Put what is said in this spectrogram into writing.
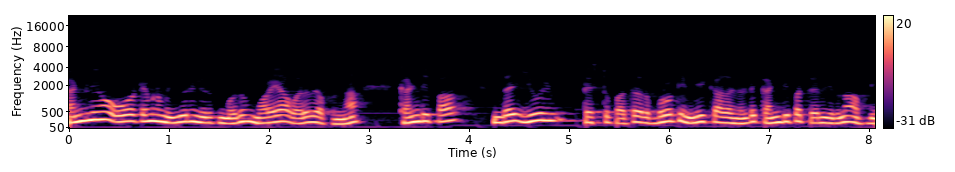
கண்டினியூவாக ஒவ்வொரு டைம் நம்ம யூரின் இருக்கும்போது முறையாக வருது அப்படின்னா கண்டிப்பாக இந்த யூரின் டெஸ்ட் பார்த்து அதில் புரோட்டீன் லீக் ஆகுதுன்னு சொல்லிட்டு கண்டிப்பாக தெரிஞ்சுக்கணும். அப்படி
